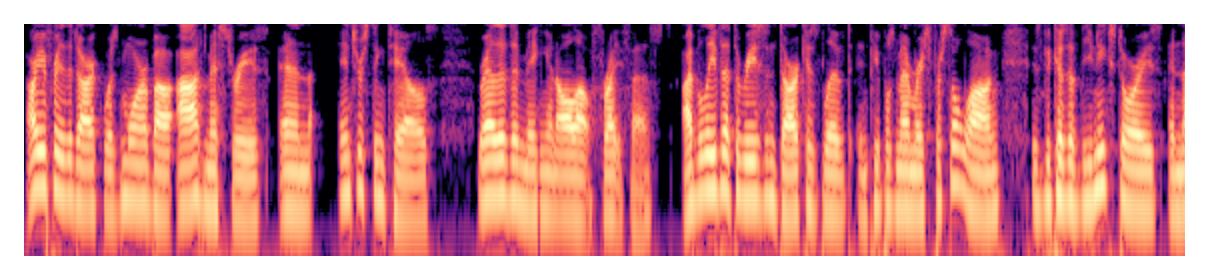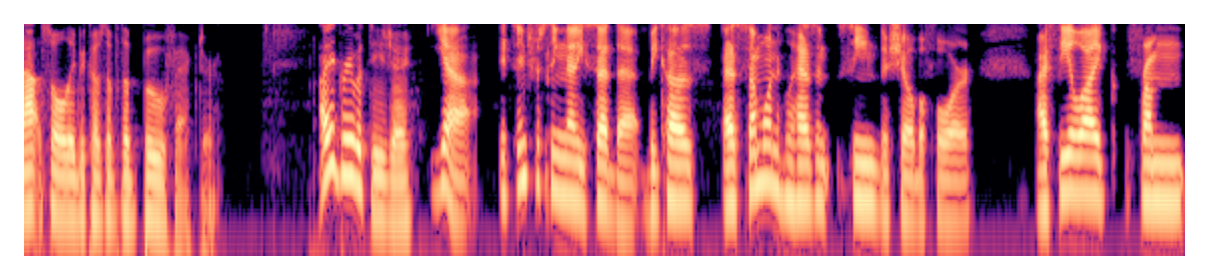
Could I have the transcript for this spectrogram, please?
Are You Afraid of the Dark was more about odd mysteries and interesting tales rather than making an all out fright fest. I believe that the reason Dark has lived in people's memories for so long is because of the unique stories and not solely because of the boo factor. I agree with DJ. Yeah, it's interesting that he said that because as someone who hasn't seen the show before, I feel like from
